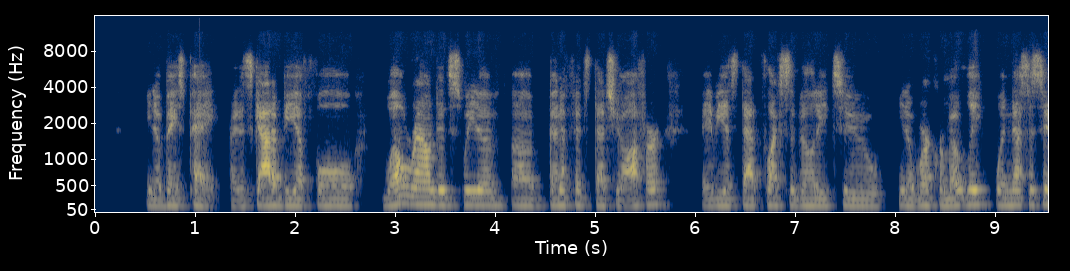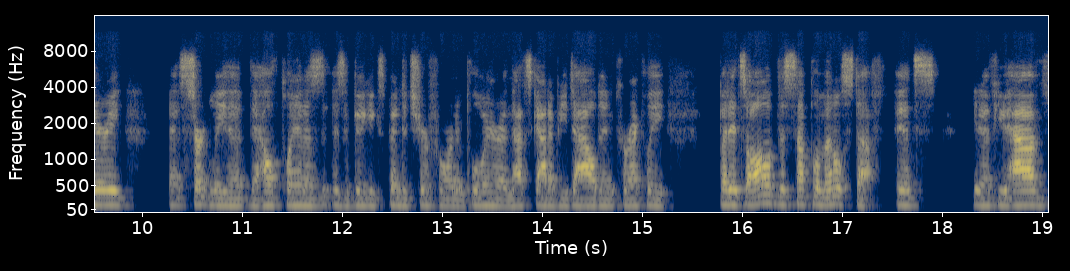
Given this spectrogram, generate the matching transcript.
you know, base pay, right? It's got to be a full, well-rounded suite of, of benefits that you offer. Maybe it's that flexibility to, you know, work remotely when necessary. Uh, certainly, the, the health plan is, is a big expenditure for an employer, and that's got to be dialed in correctly. But it's all of the supplemental stuff. It's, you know, if you have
